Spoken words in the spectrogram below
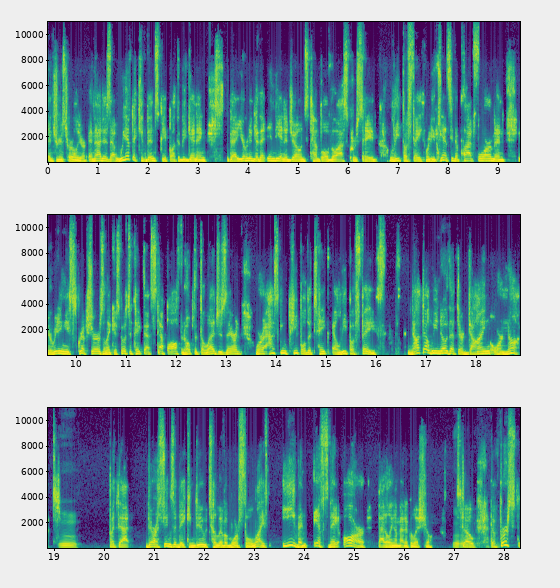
introduced earlier, and that is that we have to convince people at the beginning that you're going to do that Indiana Jones Temple of the Last Crusade leap of faith, where you can't see the platform and you're reading these scriptures, and like you're supposed to take that step off and hope that the ledge is there. And we're asking people to take a leap of faith, not that we know that they're dying or not hmm. but that there are things that they can do to live a more full life, even if they are battling a medical issue. Mm. So the first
